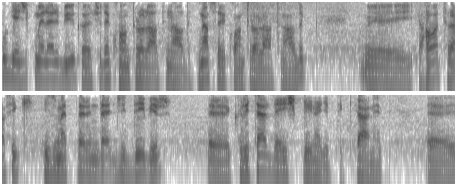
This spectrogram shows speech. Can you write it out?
bu gecikmeleri büyük ölçüde kontrol altına aldık. Nasıl kontrol altına aldık? E, hava trafik hizmetlerinde ciddi bir e, kriter değişikliğine gittik. Yani e,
